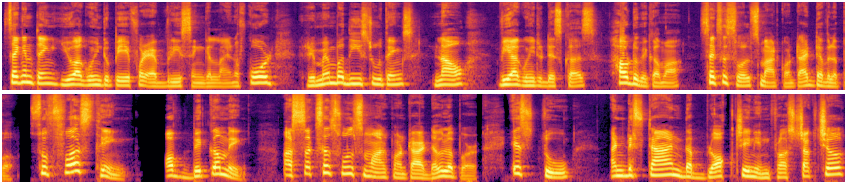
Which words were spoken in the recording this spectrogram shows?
Second thing, you are going to pay for every single line of code. Remember these two things. Now we are going to discuss how to become a successful smart contract developer. So first thing of becoming a successful smart contract developer is to understand the blockchain infrastructure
